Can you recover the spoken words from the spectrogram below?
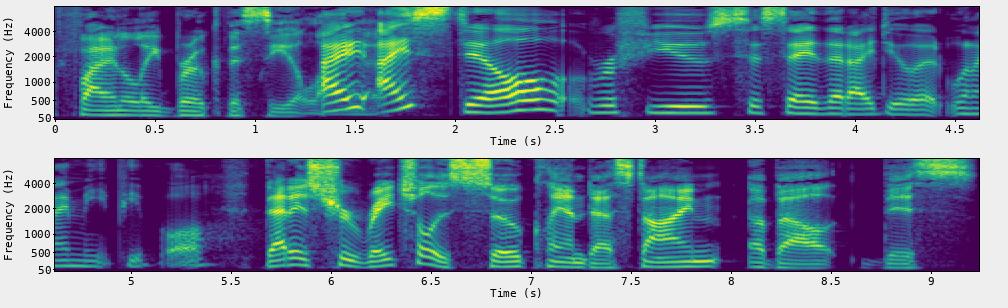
finally broke the seal on I, this. I still refuse to say that I do it when I meet people. That is true. Rachel is so clandestine about this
